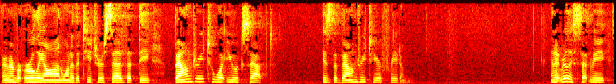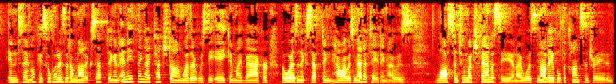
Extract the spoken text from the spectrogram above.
I remember early on one of the teachers said that the boundary to what you accept is the boundary to your freedom. And it really set me in saying, okay, so what is it I'm not accepting? And anything I touched on, whether it was the ache in my back or I wasn't accepting how I was meditating, I was lost in too much fantasy and I was not able to concentrate and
